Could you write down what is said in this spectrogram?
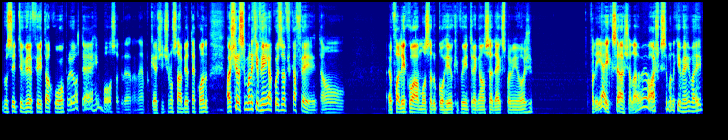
e você tiver feito a compra, eu até reembolso a grana, né? Porque a gente não sabe até quando. Acho que na semana que vem a coisa vai ficar feia. Então, eu falei com a moça do correio que foi entregar um Sedex para mim hoje. falei, e aí, o que você acha? Ela, eu acho que semana que vem vai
